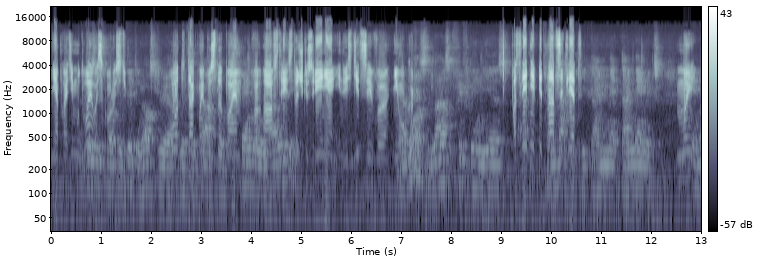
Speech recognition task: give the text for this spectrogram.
необходимо удваивать скорость. Вот так мы поступаем в Австрии с точки зрения инвестиций в НИОКР. Последние 15 лет мы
